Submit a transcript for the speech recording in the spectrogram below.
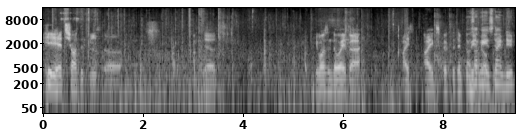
he headshotted me, so I'm dead. He was in the way back. I I expected him to Oh, be stop in getting the sniped, dude.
